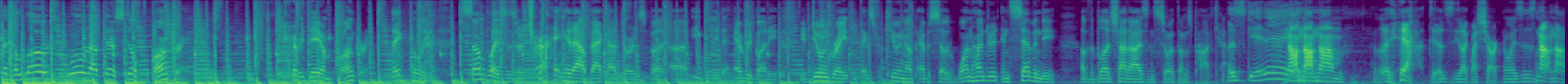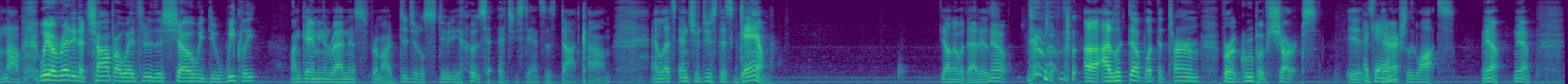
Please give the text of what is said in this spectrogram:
up, and hello to the world out there still bunkering. Every day I'm bunkering. Thankfully, some places are trying it out back outdoors, but uh, equally to everybody, you're doing great, and thanks for queuing up episode 170 of the Bloodshot Eyes and Sore Thumbs podcast. Let's get it. Nom nom nom. Yeah, dude, you like my shark noises? Nom nom nom. We are ready to chomp our way through this show. We do weekly on Gaming and Radness from our digital studios at edgystances.com. And let's introduce this GAM. Y'all know what that is? No. uh, I looked up what the term for a group of sharks is. A gam? They're actually lots. Yeah, yeah.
